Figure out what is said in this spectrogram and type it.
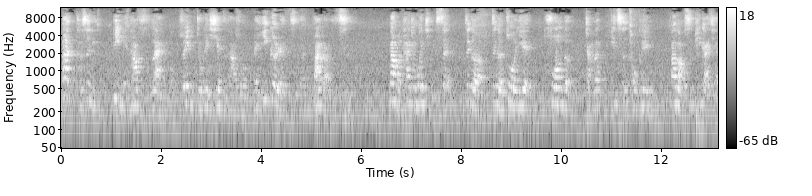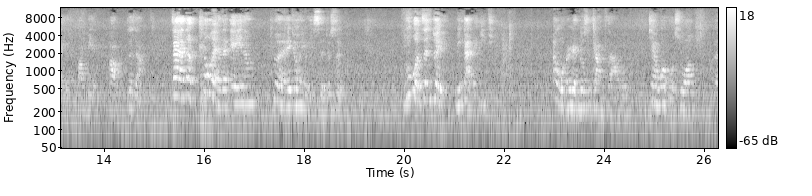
那可是你避免他腐烂，所以你就可以限制他说，每一个人只能发表一次，那么他就会谨慎这个这个作业说的讲的一次 OK，那老师批改起来也很方便啊，就这样。再来那 Q&A 呢？Q&A 就很有意思，就是如果针对敏感的议题，那我们人都是这样子啊。我你既然问我说，呃，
